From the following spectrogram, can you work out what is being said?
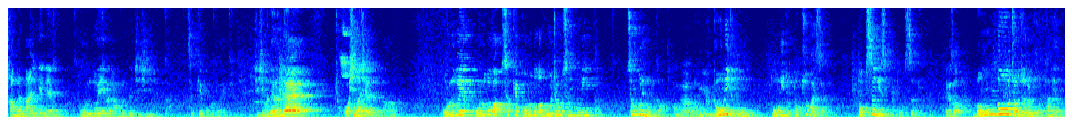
3월 말경에 보르도액을 한 번 더 치시면 됩니다. 석회 보르도액 치시면 되는데 조심하셔야 됩니다. 보르도액 보르도가 석회 보르도가 뭐죠? 성분이 성분이 뭡니까? 동이 동이죠, 동. 동이죠. 독소가 있어요. 독성이 있습니다. 독성이. 그래서 농도 조절을 못하면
